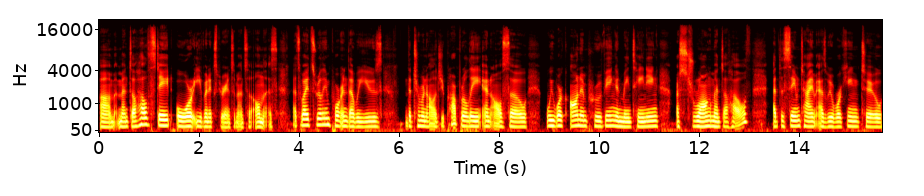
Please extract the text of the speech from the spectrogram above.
um, mental health state or even experience a mental illness. That's why it's really important that we use the terminology properly and also we work on improving and maintaining a strong mental health at the same time as we're working to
